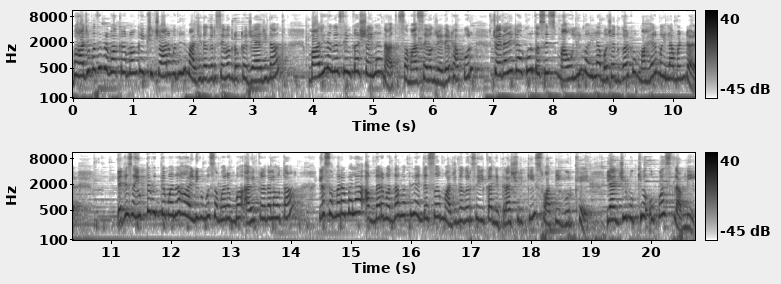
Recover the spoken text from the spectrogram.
भाजपचे प्रभाग क्रमांक एकशे चार मधील माजी नगरसेवक डॉक्टर जयाजीनाथ माजी नगरसेविका शैलानाथ समाजसेवक जयदेव ठाकूर चैताली ठाकूर तसेच माऊली महिला बचत गट व माहेर महिला मंडळ यांच्या संयुक्त विद्यमानं हा हळदी समारंभ आयोजित करण्यात आला होता. या समारंभाला आमदार मंदा म्हात्रे यांच्यासह माजी नगरसेविका नेत्रा शिर्की स्वाती गुरखे यांची मुख्य उपस्थित लाभली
